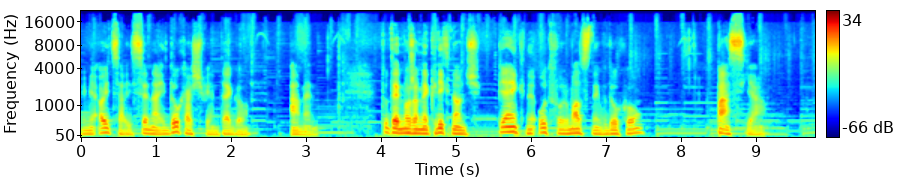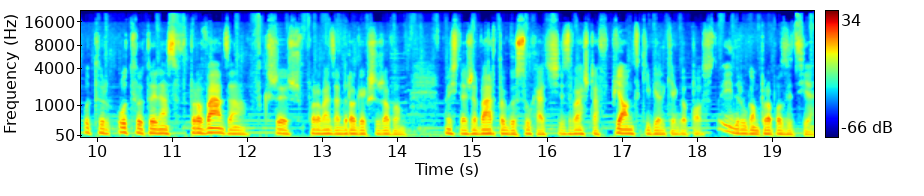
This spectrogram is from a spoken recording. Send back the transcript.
W imię Ojca i Syna i Ducha Świętego. Amen. Tutaj możemy kliknąć piękny utwór mocnych w duchu, pasja, utwór, utwór, który nas wprowadza w krzyż, wprowadza drogę krzyżową. Myślę, że warto go słuchać, zwłaszcza w piątki Wielkiego Postu. I drugą propozycję,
